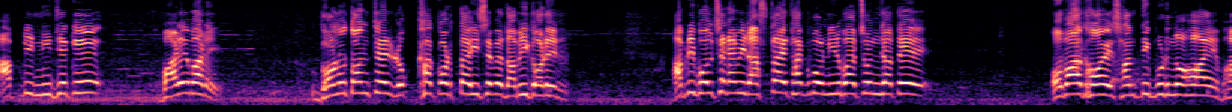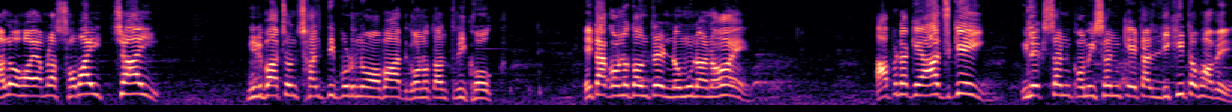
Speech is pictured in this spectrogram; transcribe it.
আপনি নিজেকে বারে বারে গণতন্ত্রের রক্ষাকর্তা হিসেবে দাবি করেন। আপনি বলছেন, আমি রাস্তায় থাকব, নির্বাচন যাতে অবাধ হয়, শান্তিপূর্ণ হয়, ভালো হয়। আমরা সবাই চাই নির্বাচন শান্তিপূর্ণ, অবাধ, গণতান্ত্রিক হোক। এটা গণতন্ত্রের নমুনা নয়। আপনাকে আজকেই ইলেকশন কমিশনকে এটা লিখিতভাবে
